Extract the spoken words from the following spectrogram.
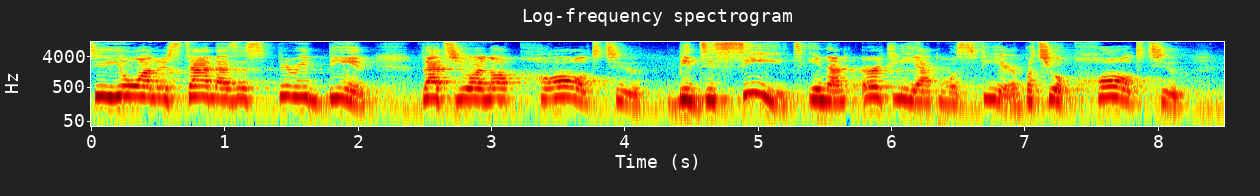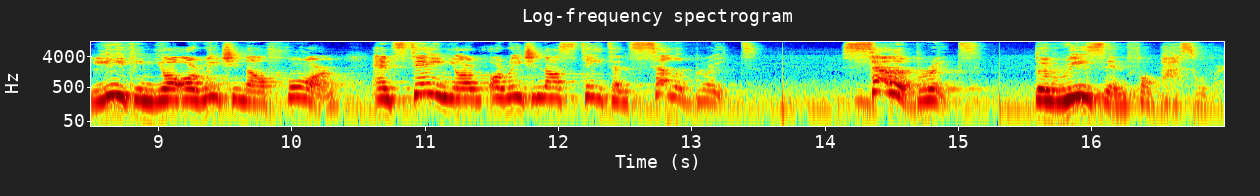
Do you understand as a spirit being that you are not called to be deceived in an earthly atmosphere, but you're called to live in your original form and stay in your original state and celebrate. Celebrate the reason for Passover.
